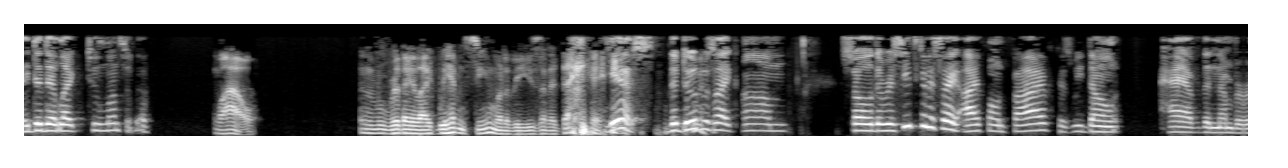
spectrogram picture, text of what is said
They did that like two months ago. Wow. And were they like, we haven't seen one of these in a decade? Yes. The dude was like, um, so the receipt's going to say iPhone 5 because we don't have the number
